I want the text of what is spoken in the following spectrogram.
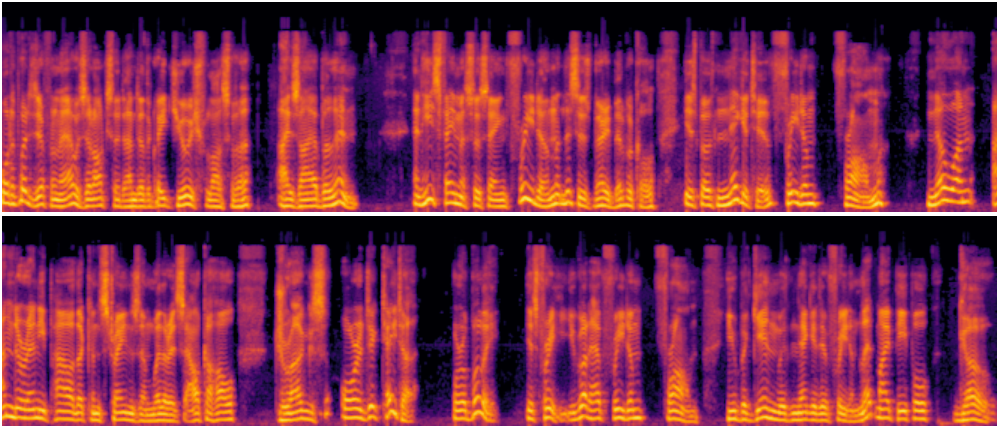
Or to put it differently, I was at Oxford under the great Jewish philosopher Isaiah Berlin. And he's famous for saying freedom, and this is very biblical, is both negative, freedom from, no one under any power that constrains them, whether it's alcohol, drugs, or a dictator or a bully, is free. You've got to have freedom from. You begin with negative freedom. Let my people go.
